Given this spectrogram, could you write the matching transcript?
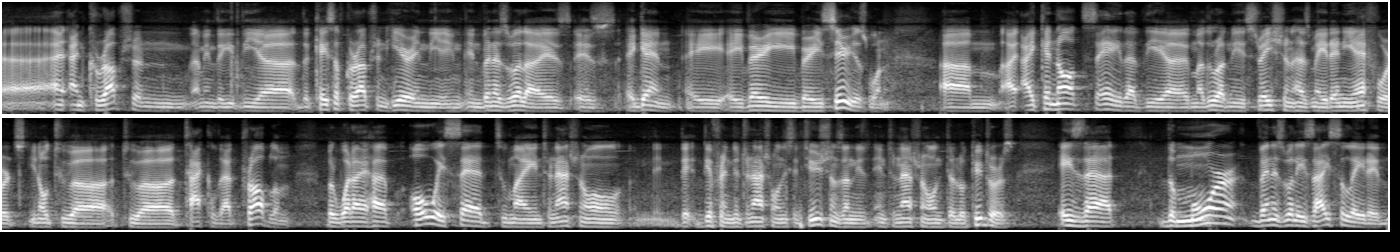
and, and, corruption, I mean, the, the, uh, the case of corruption here in, the, in, in Venezuela is, is again, a, a very, very serious one. Um, I, I, cannot say that the uh, Maduro administration has made any efforts, you know, to, uh, to uh, tackle that problem. But what I have always said to my international, different international institutions and international interlocutors is that the more Venezuela is isolated,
